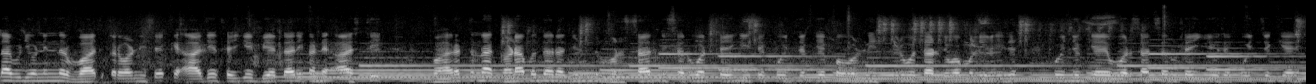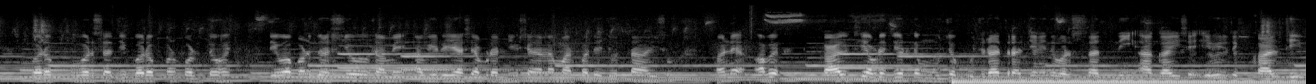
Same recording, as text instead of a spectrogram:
આજના વિડીયોની અંદર વાત કરવાની છે કે આજે થઈ ગઈ બે તારીખ અને આજથી ભારતના ઘણા બધા રાજ્યોની અંદર વરસાદની શરૂઆત થઈ ગઈ છે. કોઈ જગ્યાએ પવનની સ્પીડ વધારે જોવા મળી રહી છે. કોઈ જગ્યાએ વરસાદ શરૂ થઈ ગયો છે. કોઈ જગ્યાએ બરફ, વરસાદથી બરફ પણ પડતો હોય તેવા પણ દ્રશ્યો સામે આવી રહ્યા છે. આપણા ન્યૂઝ ચેનલના મારફતે જોતા આવીશું. અને હવે કાલથી આપણે જે રીતે મુજબ ગુજરાત રાજ્યની અંદર વરસાદની આગાહી છે, એવી રીતે કાલથી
